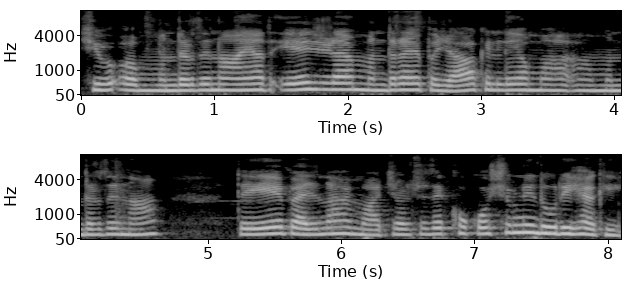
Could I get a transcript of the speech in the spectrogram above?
ਸ਼ਿਵ ਮੰਦਿਰ ਦੇ ਨਾਂ ਆ ਤੇ ਇਹ ਜਿਹੜਾ ਮੰਦਿਰ ਹੈ 50 ਕਿੱਲੇ ਆ ਮੰਦਿਰ ਦੇ ਨਾਂ। ਤੇ ਇਹ ਪੈ ਜਾਂਦਾ ਹਿਮਾਚਲ 'ਚ। ਦੇਖੋ ਕੁਛ ਵੀ ਨਹੀਂ ਦੂਰੀ ਹੈਗੀ।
